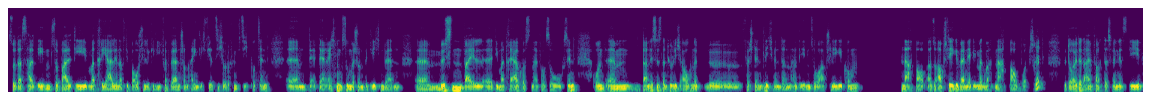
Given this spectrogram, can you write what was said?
so dass halt eben, sobald die Materialien auf die Baustelle geliefert werden, schon eigentlich 40 oder 50 Prozent ähm, der, der Rechnungssumme schon beglichen werden ähm, müssen, weil äh, die Materialkosten einfach so hoch sind. Und ähm, dann ist es natürlich auch ne, äh, verständlich, wenn dann halt eben so Abschläge kommen, nach Bau, also Abschläge werden ja immer gemacht nach Baufortschritt. Bedeutet einfach, dass wenn jetzt die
